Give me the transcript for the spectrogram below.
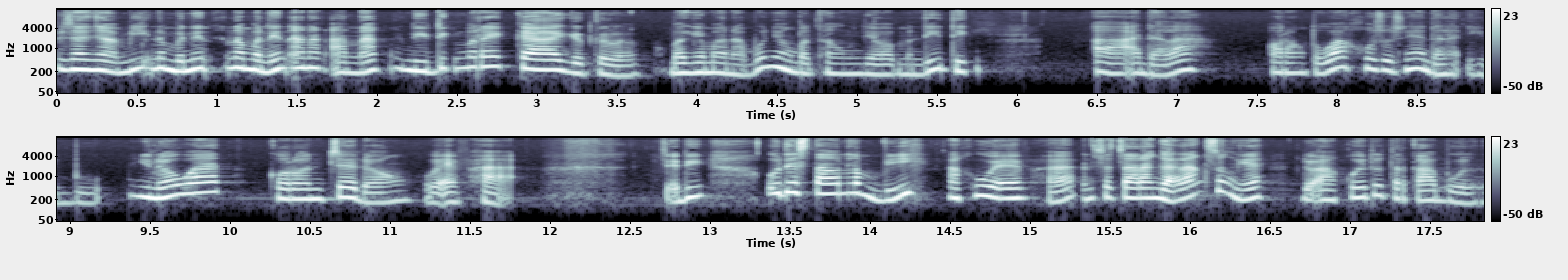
bisa nyambi nemenin nemenin anak-anak didik mereka gitu loh. Bagaimanapun yang bertanggung jawab mendidik uh, adalah orang tua khususnya adalah ibu. You know what? Koronce dong WFH. Jadi udah setahun lebih aku WFH secara nggak langsung ya doaku itu terkabul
